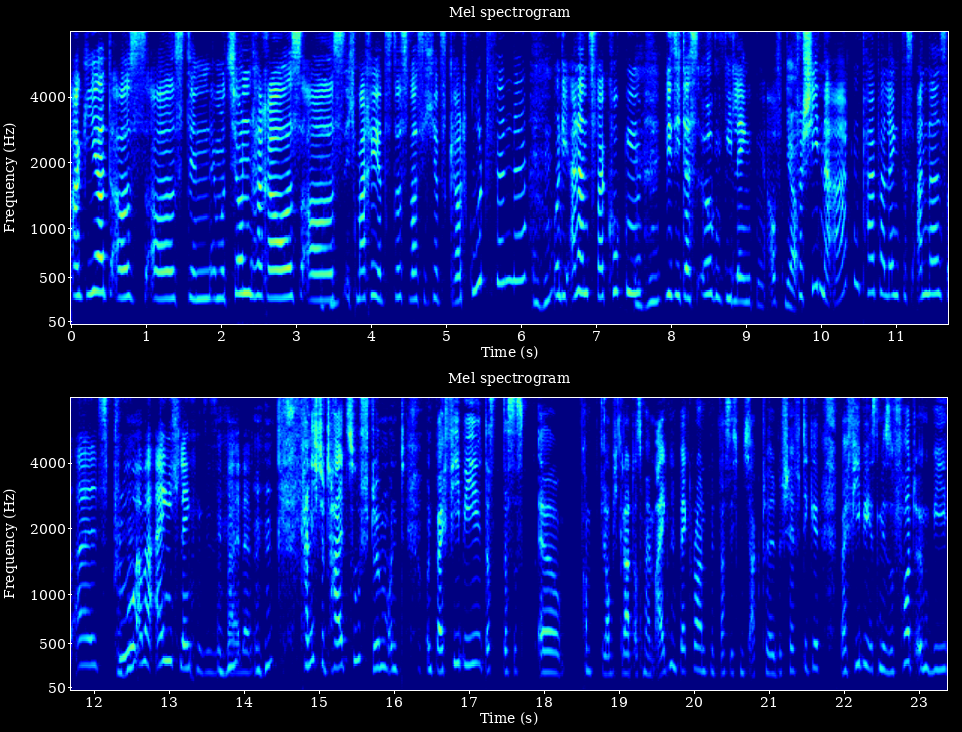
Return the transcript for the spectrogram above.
agiert aus, aus den Emotionen heraus, aus ich mache jetzt das, was ich jetzt gerade gut finde. Mhm. Und die anderen zwei gucken, Mhm. wie sie das irgendwie lenken. Auf Ja. verschiedene Arten. Piper lenkt es anders als Prue, Mhm. aber eigentlich lenken sie sie Mhm, beide. mhm. Kann ich total zustimmen. Und, und bei Phoebe, das, das ist, äh, kommt, glaube ich, gerade aus meinem eigenen Background, mit was ich mich aktuell beschäftige. Bei Phoebe ist mir sofort irgendwie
